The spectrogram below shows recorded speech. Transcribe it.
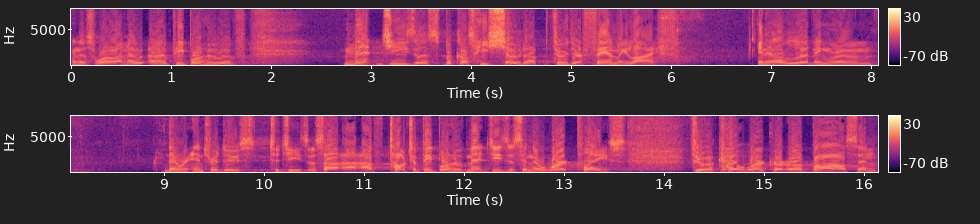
in this world. I know, I know people who have met Jesus because he showed up through their family life. And in a living room, they were introduced to Jesus. I, have talked to people who've met Jesus in their workplace through a coworker or a boss, and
